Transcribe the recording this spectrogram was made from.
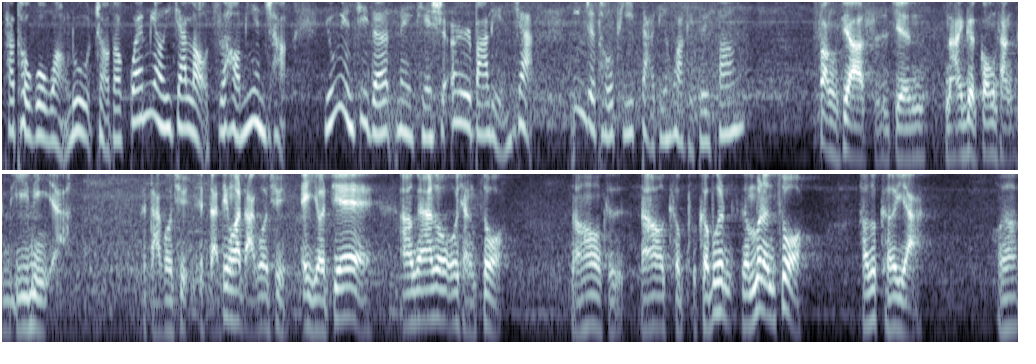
他透过网络找到关庙一家老字号面厂，永远记得那天是二二八连假，硬着头皮打电话给对方。放假时间哪一个工厂理你呀？打过去，打电话打过去，哎有接，然后跟他说我想做，然后可然后可可不能不能做？他说可以啊。我说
